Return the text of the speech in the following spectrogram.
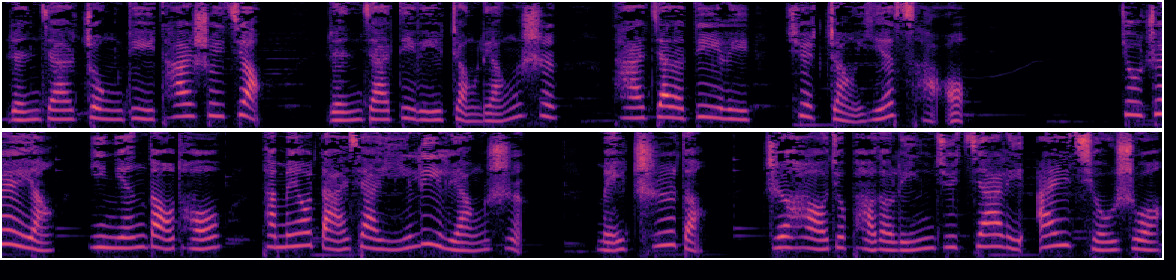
人家种地，他睡觉；人家地里长粮食，他家的地里却长野草。就这样，一年到头，他没有打下一粒粮食，没吃的，只好就跑到邻居家里哀求说。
